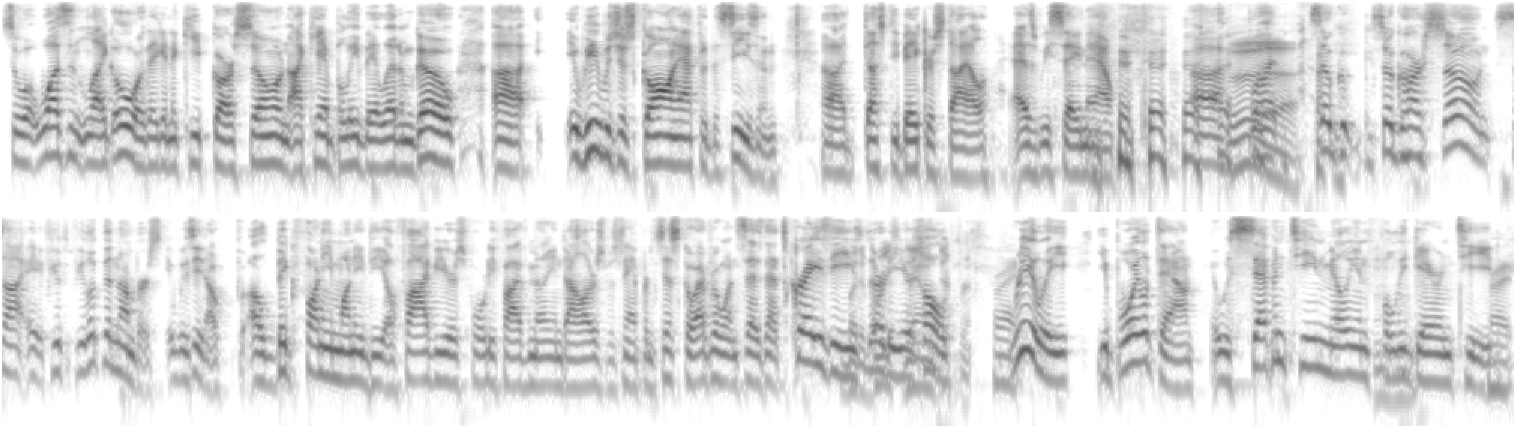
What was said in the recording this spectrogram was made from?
So it wasn't like, oh, are they going to keep Garcon? I can't believe they let him go. Uh, it- he was just gone after the season, uh, Dusty Baker style, as we say now. uh, but so so Garcon, si- if you if you look at the numbers, it was you know a big funny money deal, five years, forty five million dollars with San Francisco. Everyone says that's crazy. He's thirty years old. Right. Really, you boil it down, it was 17 million fully guaranteed. Right.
